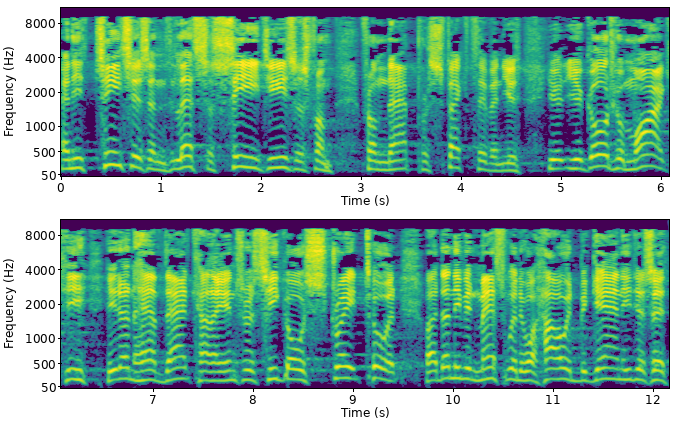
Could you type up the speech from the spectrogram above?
and he teaches and lets us see Jesus from, from that perspective. And you, you, you go to Mark, he, he doesn't have that kind of interest. He goes straight to it. I doesn't even mess with it how it began. He just said,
